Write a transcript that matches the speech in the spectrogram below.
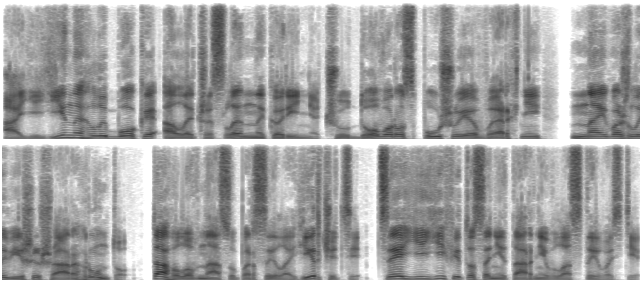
а її неглибоке, але численне коріння чудово розпушує верхній найважливіший шар ґрунту. Та головна суперсила гірчиці це її фітосанітарні властивості.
